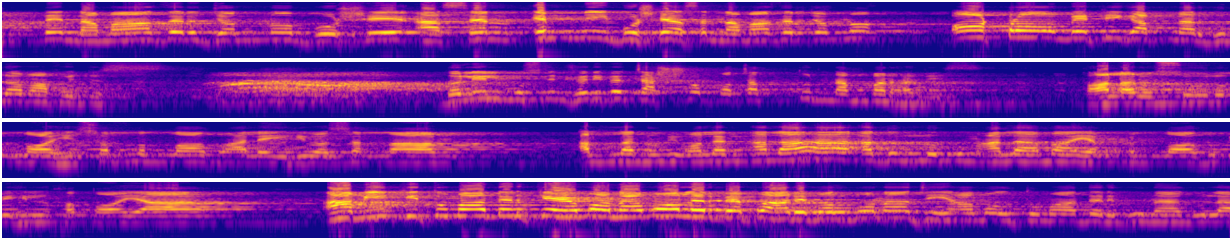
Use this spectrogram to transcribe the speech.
আপনি নামাজের জন্য বসে আছেন, এমনি বসে আছেন নামাজের জন্য অটোমেটিক আপনার গুনাহ মাফ হইতেছে। দলিল মুসলিম শরীফের চারশো পঁচাত্তর নাম্বার হাদিস। কলা রসুল্লাহ সাল্লাহ আলহি ওয়াসাল্লাম, আল্লাহ নবী বলেন, আলা আদুল্লুকুম আলা বিহিল খতায়া? আমি কি তোমাদেরকে এমন আমলের ব্যাপারে বলব না যে আমল তোমাদের গুনাগুলা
